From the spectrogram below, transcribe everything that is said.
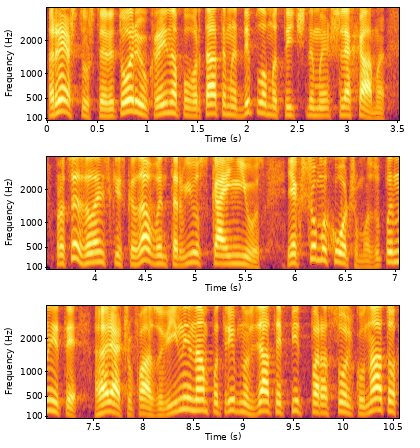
Решту ж території Україна повертатиме дипломатичними шляхами. Про це Зеленський сказав в інтерв'ю Sky News. Якщо ми хочемо зупинити гарячу фазу війни, нам потрібно взяти під парасольку НАТО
